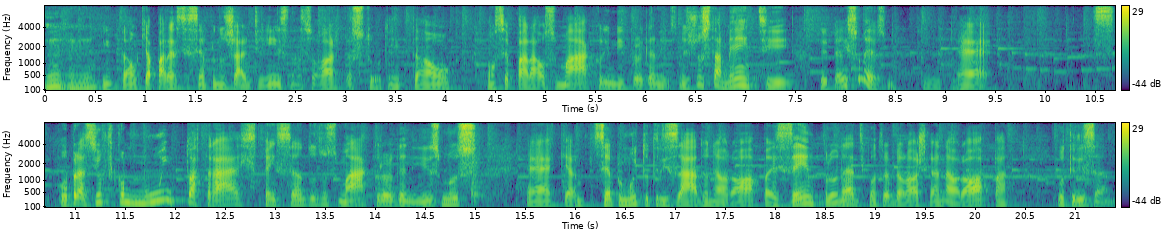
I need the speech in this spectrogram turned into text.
Uhum. Então, que aparece sempre nos jardins, nas hortas, tudo. Então, vão separar os macro e micro-organismos. Justamente, é isso mesmo. Uhum. É, o Brasil ficou muito atrás pensando nos macro-organismos é, que é sempre muito utilizado na Europa, exemplo né, de controle biológico na Europa utilizando.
